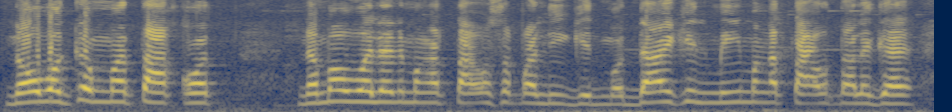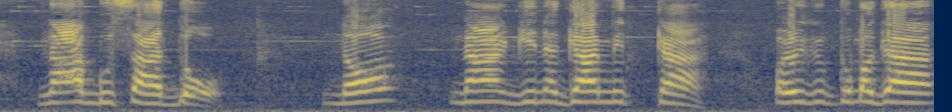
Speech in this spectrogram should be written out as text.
No, huwag kang matakot na mawala ng mga tao sa paligid mo dahil may mga tao talaga na abusado, no? Na ginagamit ka or kumaga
